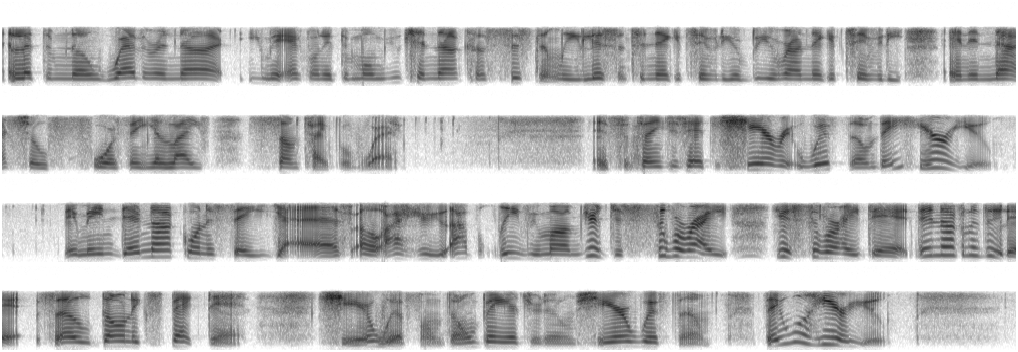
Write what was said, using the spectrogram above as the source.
and let them know whether or not you may act on it at the moment. You cannot consistently listen to negativity or be around negativity and it not show forth in your life some type of way. And sometimes you just have to share it with them. They hear you. They mean they're not going to say yes. Oh, I hear you. I believe you, mom. You're just super right. You're super right, dad. They're not going to do that. So don't expect that. Share with them. Don't badger them. Share with them. They will hear you,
